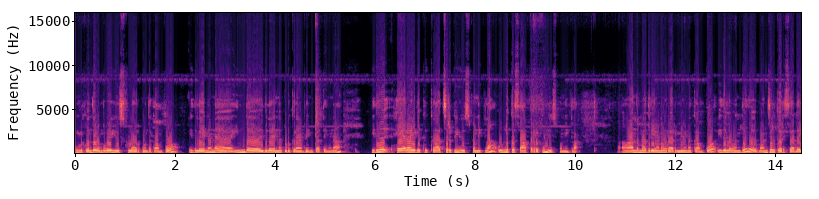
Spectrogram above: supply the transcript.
உங்களுக்கு வந்து ரொம்பவே யூஸ்ஃபுல்லாக இருக்கும் இந்த காம்போ இதில் என்னென்ன இந்த இதில் என்ன கொடுக்குறேன் அப்படின்னு பார்த்தீங்கன்னா இது ஹேர் ஆயிலுக்கு காய்ச்சறக்கும் யூஸ் பண்ணிக்கலாம் உள்ளுக்கு சாப்பிட்றதுக்கும் யூஸ் பண்ணிக்கலாம். அந்த மாதிரியான ஒரு அருமையான காம்போ இதில் வந்து மஞ்சள் கரிசாலை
